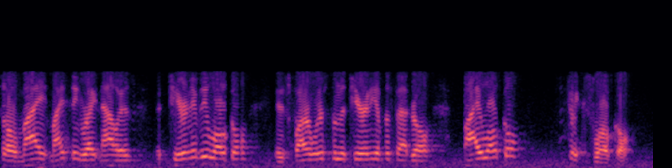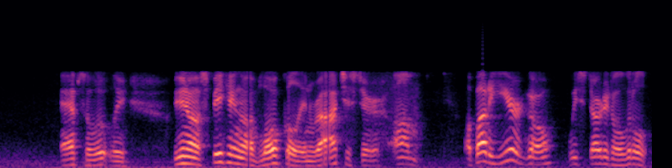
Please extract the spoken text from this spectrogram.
So my my thing right now is the tyranny of the local is far worse than the tyranny of the federal. Buy local, fix local. Absolutely. You know, speaking of local in Rochester, um, about a year ago, we started a little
